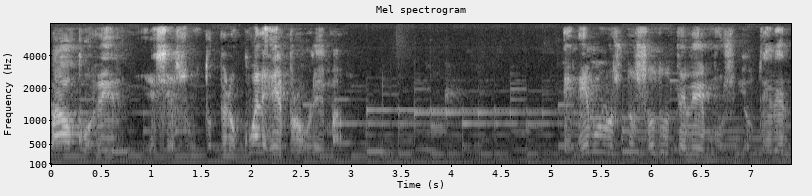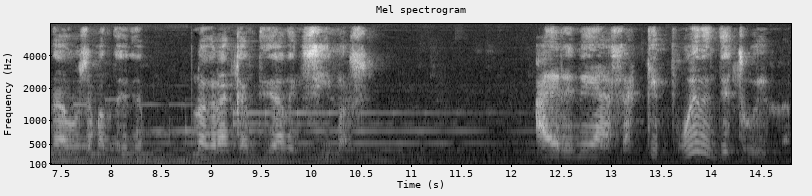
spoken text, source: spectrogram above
va a ocurrir ese asunto. Pero ¿cuál es el problema? Tenemos, nosotros tenemos, y ustedes han dado esa materia, una gran cantidad de enzimas ARNasas que pueden destruirla.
